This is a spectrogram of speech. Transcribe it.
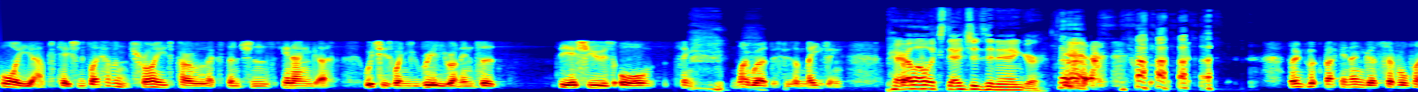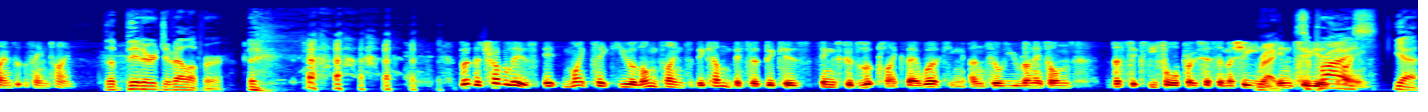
toy applications. I haven't tried parallel extensions in anger, which is when you really run into the issues or think, my word, this is amazing. Parallel but, extensions in anger. Don't look back in anger several times at the same time. The bitter developer. But the trouble is, it might take you a long time to become bitter because things could look like they're working until you run it on the 64 processor machine right. in two Surprise. years' time. Yeah.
